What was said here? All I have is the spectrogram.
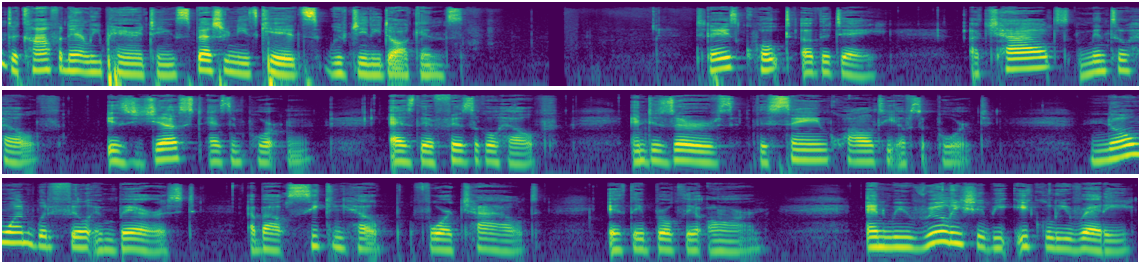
Welcome to Confidently Parenting Special Needs Kids with Genie Dawkins. Today's quote of the day A child's mental health is just as important as their physical health and deserves the same quality of support. No one would feel embarrassed about seeking help for a child if they broke their arm, and we really should be equally ready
